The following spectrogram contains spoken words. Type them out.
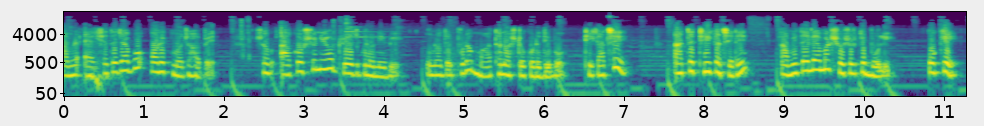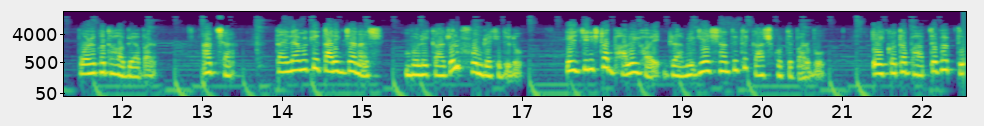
আমরা একসাথে যাব, অনেক মজা হবে। সব আকর্ষণীয় ড্রেসগুলো নিবি। ওনাদের পুরো মাথা নষ্ট করে দিব, ঠিক আছে? আচ্ছা ঠিক আছে রে। আমি তাইলে আমার শ্বশুরকে বলি। ওকে, পরে কথা হবে আবার। আচ্ছা তাইলে আমাকে তারিখ জানাস, বলে কাজল ফোন রেখে দিল। এই জিনিসটা ভালোই হয়। গ্রামে গিয়ে শান্তিতে কাজ করতে পারব। এই কথা ভাবতে ভাবতে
